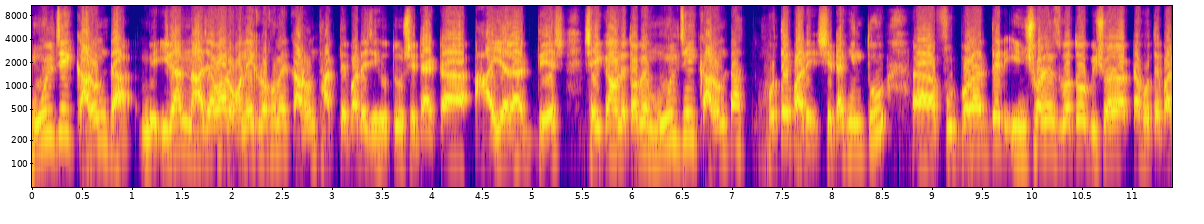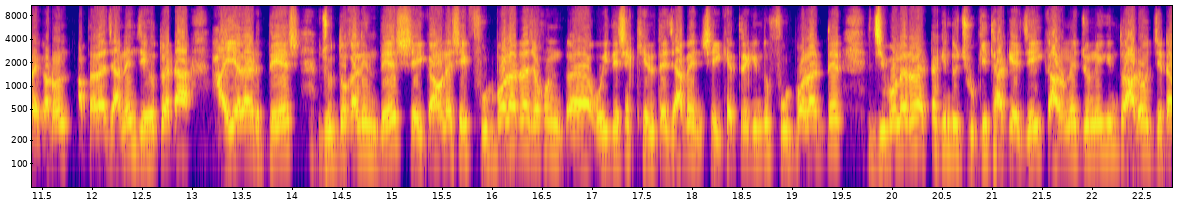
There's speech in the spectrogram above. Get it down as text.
মূল যেই কারণটা, ইরান না যাওয়ার অনেক রকমের কারণ থাকতে পারে, যেহেতু সেটা একটা হাই অ্যালার্ট দেশ, সেই কারণে তবে মূল যেই কারণটা হতে পারে, সেটা কিন্তু ফুটবলারদের ইন্স্যুরেন্সগত বিষয় একটা হতে পারে। কারণ আপনারা জানেন, যেহেতু একটা হাই অ্যালার্ট দেশ, যুদ্ধকালীন দেশ, সেই কারণে সেই ফুটবলাররা যখন ওই দেশে খেলতে যাবেন, সেই ক্ষেত্রে কিন্তু ফুটবলারদের জীবনেরও একটা কিন্তু ঝুঁকি থাকে। যেই কারণের জন্য কিন্তু আরও যেটা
